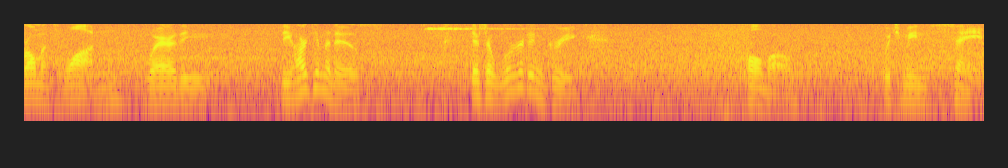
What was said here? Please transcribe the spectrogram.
Romans 1 where the the argument is there's a word in Greek homo which means same.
